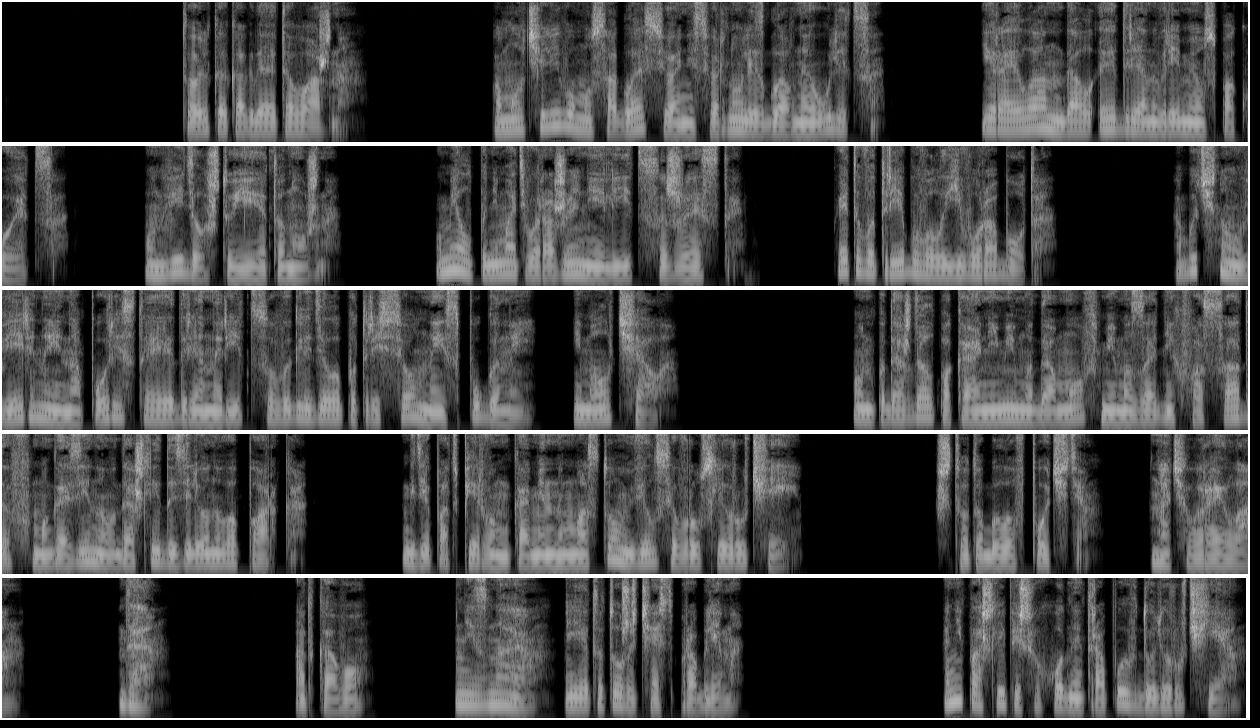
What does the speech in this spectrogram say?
Только когда это важно. По молчаливому согласию они свернули с главной улицы и Райлан дал Эдриан время успокоиться. Он видел, что ей это нужно. Умел понимать выражения лиц, жесты. Этого требовала его работа. Обычно уверенная и напористая Эдриан Риццо выглядела потрясённой, испуганной и молчала. Он подождал, пока они мимо домов, мимо задних фасадов, магазинов дошли до зеленого парка, где под первым каменным мостом вился в русле ручей. Что-то было в почте, — начал Райлан. «Да». «От кого?» «Не знаю, и это тоже часть проблемы». Они пошли пешеходной тропой вдоль ручья.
